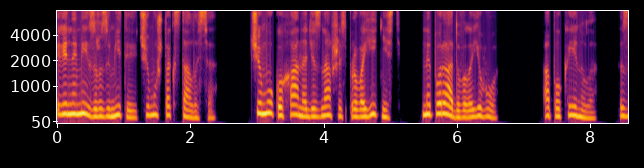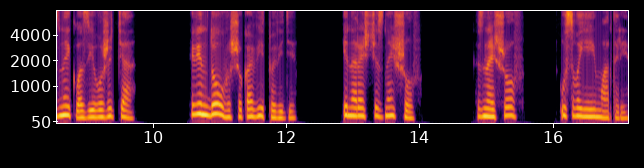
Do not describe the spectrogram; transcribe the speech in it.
Він не міг зрозуміти, чому ж так сталося, чому кохана, дізнавшись про вагітність, не порадувала його, а покинула, зникла з його життя. Він довго шукав відповіді і нарешті знайшов знайшов у своєї матері.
